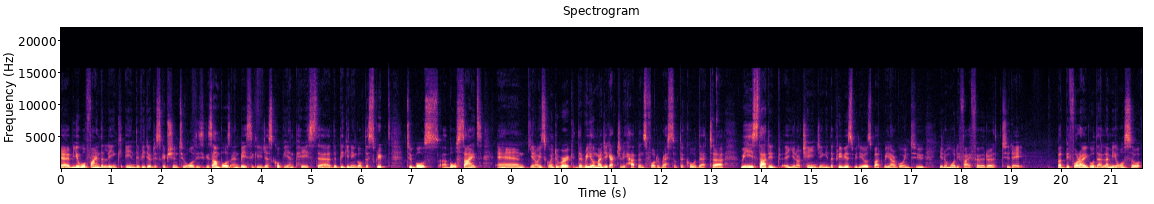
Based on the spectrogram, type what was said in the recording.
uh, you will find the link in the video description to all these examples and basically just copy and paste uh, the beginning of the script to both, uh, both sides and you know it's going to work. The real magic actually happens for the rest of the code that uh, we started uh, you know changing in the previous videos, but we are going to you know modify further today. But before I go there, let me also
